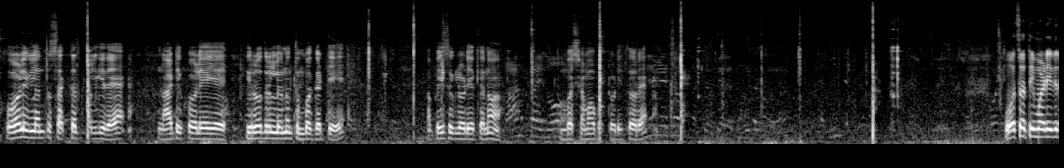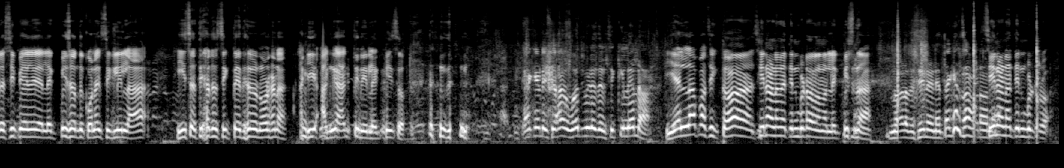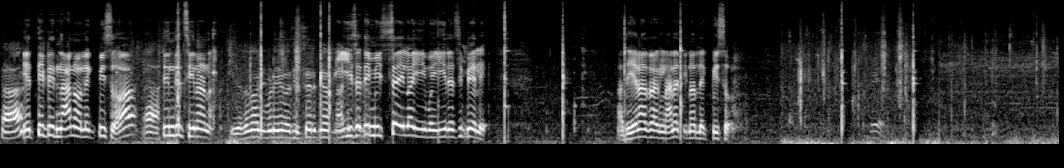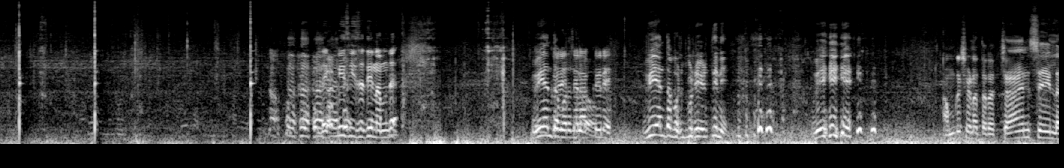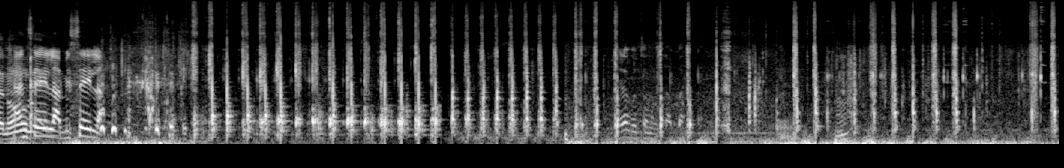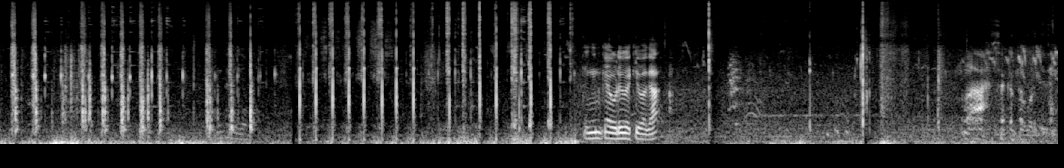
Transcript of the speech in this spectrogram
ಕೋಳಿಗಳಂತೂ ಸಖತ್ ಪಲ್ಗಿದೆ. ನಾಟಿ ಕೋಳಿ ಇರೋದ್ರಲ್ಲೂ ತುಂಬ ಗಟ್ಟಿ. ಆ ಪೀಸುಗಳು ಹೊಡಿಯೋಕ್ಕೂ ತುಂಬ ಶ್ರಮ ಪಟ್ಟು ಹೊಡಿತವ್ರೆ. ಸತಿ ಮಾಡಿದ ರೆಸಿಪಿಯಲ್ಲಿ ಲೆಗ್ ಪೀಸ್ ಅಂತ ಕೊನೆಗೆ ಸಿಗ್ಲಿಲ್ಲ. ಈ ಸತಿ ಅದು ಸಿಗ್ತಾ ಇದೆಯೋ ನೋಡೋಣ. ಹಂಗೆ ಹಾಕ್ತೀನಿ ಲೆಗ್ ಪೀಸು ಯಾಕೆ ಓದ್ ಬಿಡೋದಲ್ಲಿ ಸಿಕ್ಕಿಲ್ಲ ಎಲ್ಲಪ್ಪ ಸಿಕ್ತೋ. ಸೀನಣ್ಣನೇ ತಿನ್ಬಿಟ್ರು ನಾನು ಲೆಗ್ ಪೀಸ್ನ ನೋಡೋದು ಸೀನಣ್ಣ ಎಂತ ಕೆಲಸ ಮಾಡೋದು ಸೀನಣ್ಣ ತಿನ್ಬಿಟ್ರು? ಎತ್ತಿಟ್ಟಿದ್ ನಾನು ಲೆಗ್ ಪೀಸು ತಿಂದಿದ್ದು ಸೀನಣ್ಣ. ಈ ಸತಿ ಮಿಸ್ಸೇ ಇಲ್ಲ ಈ ಈ ರೆಸಿಪಿಯಲ್ಲಿ ಅದೇನಾದ್ರೂ ಆಗಲಿ ನಾನೇ ತಿನ್ನೋದು ಲೆಗ್ ಪೀಸು ಲೆಗ್ ಪೀಸ್ ಈ ಸತಿ ನಮ್ದೇ. ವಿ ಅಂತ ಬರ್ದು ಹಾಕ್ತೀರಿ ವಿ ಅಂತ ಬರ್ದ್ಬಿಟ್ಟು ಹೇಳ್ತೀನಿ. ವಿ. ಅಂಬರೀಷ್ ಅಣ್ಣ ತರ ಚಾನ್ಸೇ ಇಲ್ಲ ನೋ ಚಾನ್ಸೇ ಇಲ್ಲ ಮಿಸ್ಸೇ ಇಲ್ಲ. ತೆಂಗಿನಕಾಯಿ ಹೊಡಿಬೇಕು ಇವಾಗ. ಹೊಡೆದಿದೆ.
